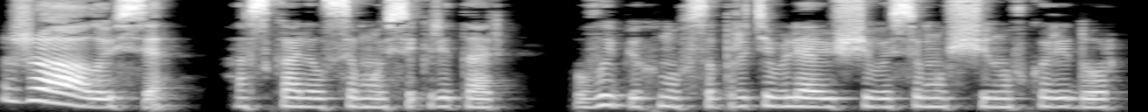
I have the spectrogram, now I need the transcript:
«Жалуйся», — оскалился мой секретарь, выпихнув сопротивляющегося мужчину в коридор.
